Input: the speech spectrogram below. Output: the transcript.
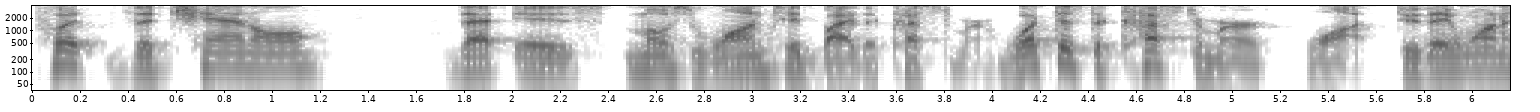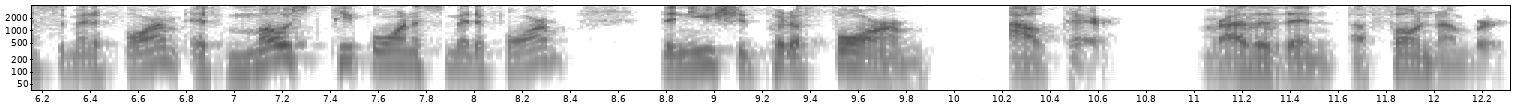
put the channel that is most wanted by the customer. What does the customer want? Do they want to submit a form? If most people want to submit a form, then you should put a form out there mm-hmm. rather than a phone number.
